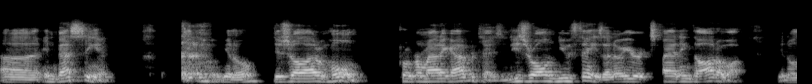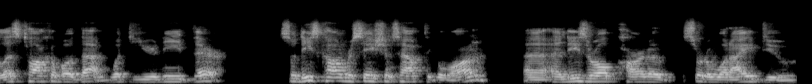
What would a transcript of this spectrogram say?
uh, investing in. you know, digital out of home, programmatic advertising. These are all new things. I know you're expanding to Ottawa. You know, let's talk about that. What do you need there? So these conversations have to go on, uh, and these are all part of sort of what I do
